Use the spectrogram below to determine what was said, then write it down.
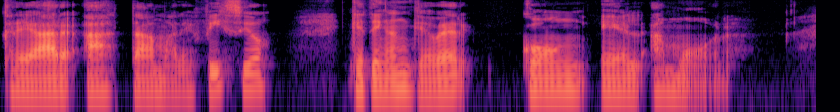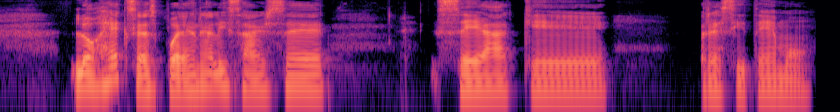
crear hasta maleficios que tengan que ver con el amor. Los hexes pueden realizarse sea que recitemos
